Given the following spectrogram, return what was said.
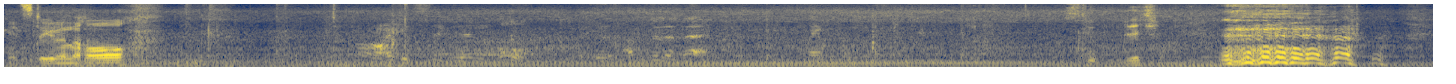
Can't stick it in the hole. Oh, I can stick it in the hole. I'm good at that. Thank you. Stupid bitch.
